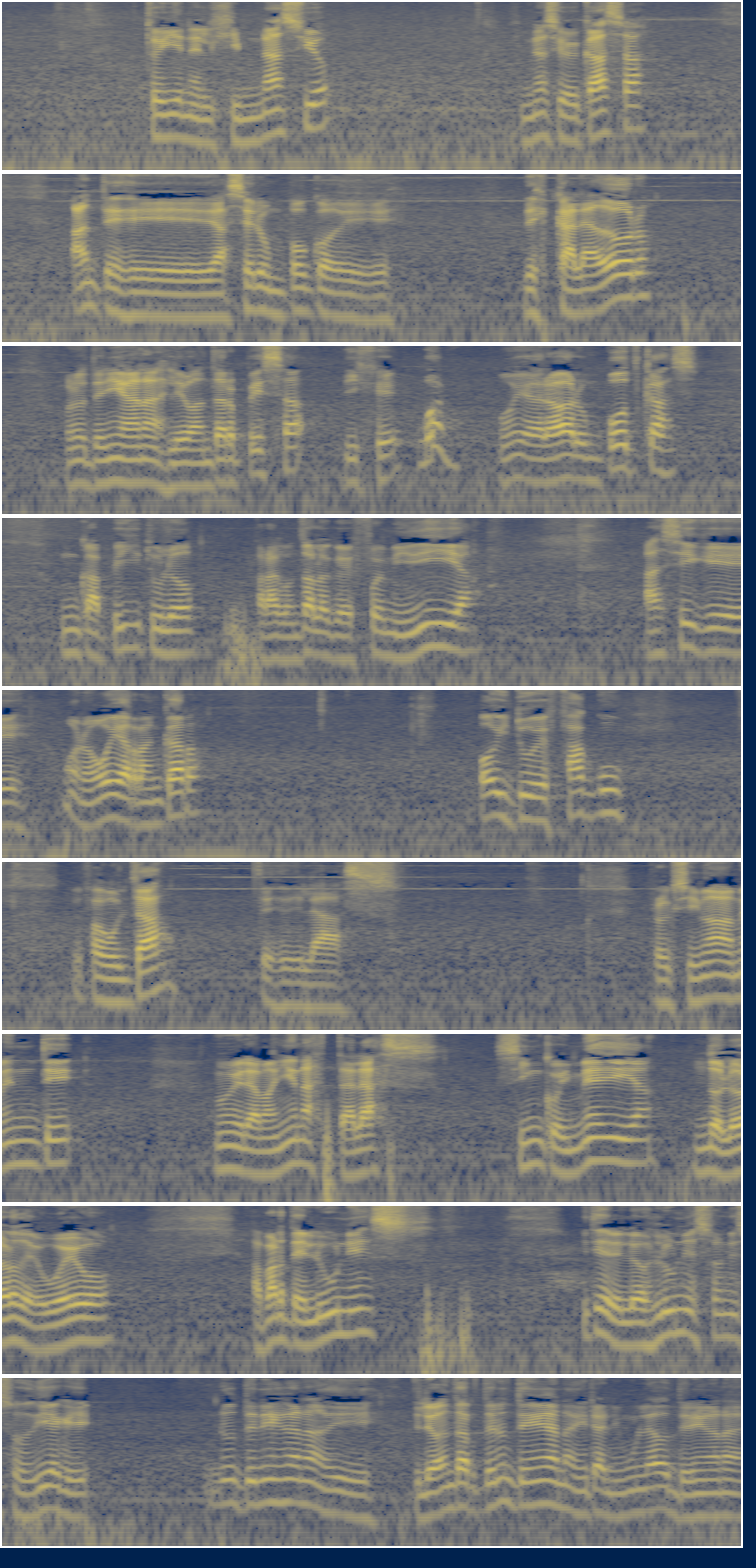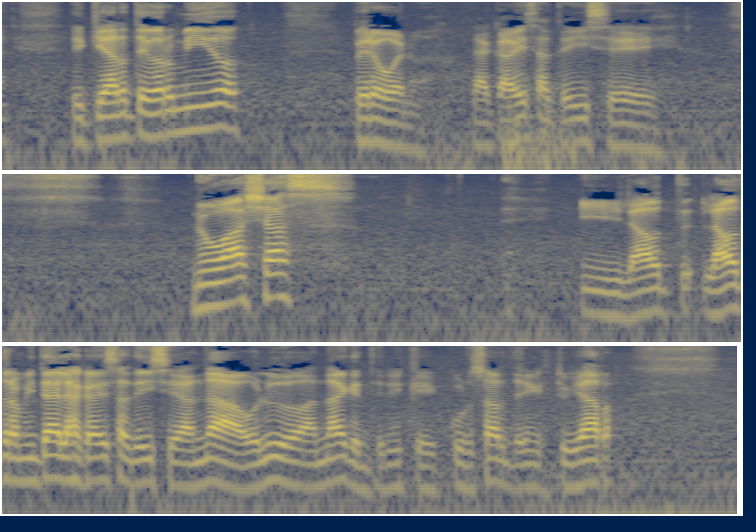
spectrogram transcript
Estoy en el gimnasio, gimnasio de casa. Antes de, hacer un poco de, de escalador, bueno, tenía ganas de levantar pesa. Dije, bueno, voy a grabar un podcast, un capítulo para contar lo que fue mi día. Así que, bueno, voy a arrancar. Hoy tuve facu, de facultad, desde las aproximadamente 9 de la mañana hasta las 5 y media, un dolor de huevo. Aparte lunes, viste, los lunes son esos días que no tenés ganas de, levantarte, no tenés ganas de ir a ningún lado, tenés ganas de quedarte dormido, pero bueno, la cabeza te dice, no vayas, y la, la otra mitad de la cabeza te dice, anda, boludo, anda, que tenés que cursar, tenés que estudiar.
